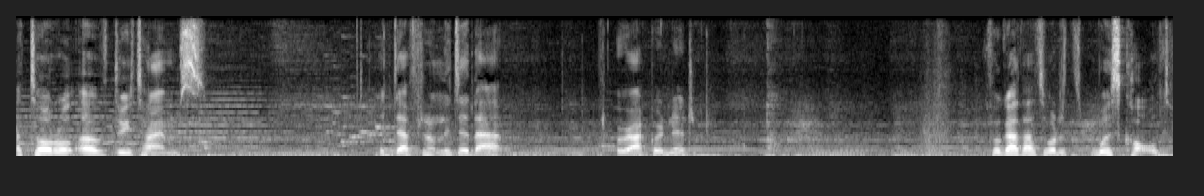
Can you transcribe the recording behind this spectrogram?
a total of three times. I definitely did that. Arachnid. Forgot that's what it was called.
